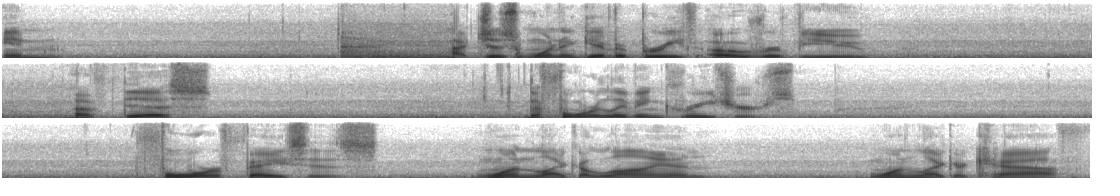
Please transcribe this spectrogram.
In I just want to give a brief overview of this. The four living creatures. Four faces, one like a lion, one like a calf,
